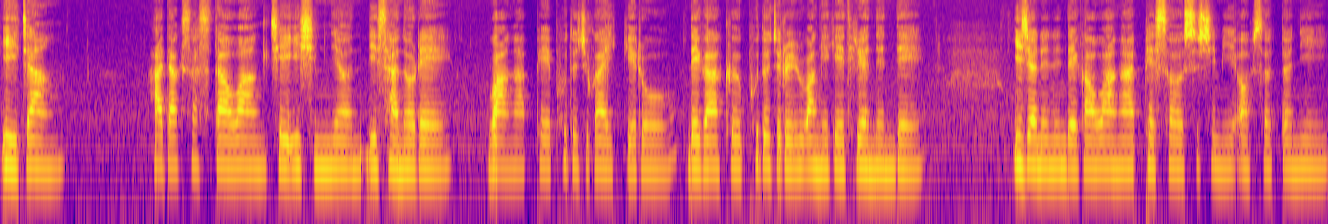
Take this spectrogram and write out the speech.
2장 아닥사스다 왕 제20년 니사노레 왕 앞에 포도주가 있기로 내가 그 포도주를 왕에게 드렸는데 이전에는 내가 왕 앞에서 수심이 없었더니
